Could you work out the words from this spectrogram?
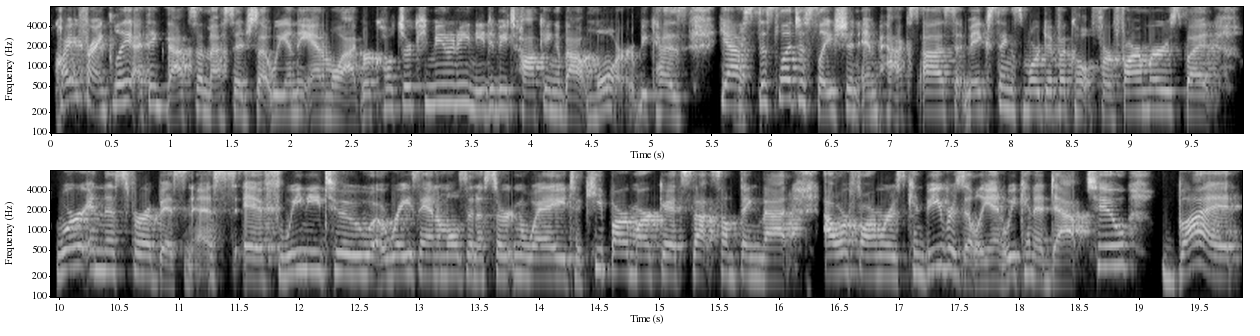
quite frankly, I think that's a message that we in the animal agriculture community need to be talking about more because, yes, this legislation impacts us. It makes things more difficult for farmers, but we're in this for a business. If we need to raise animals in a certain way to keep our markets, that's something that our farmers can be resilient. We can adapt to, but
